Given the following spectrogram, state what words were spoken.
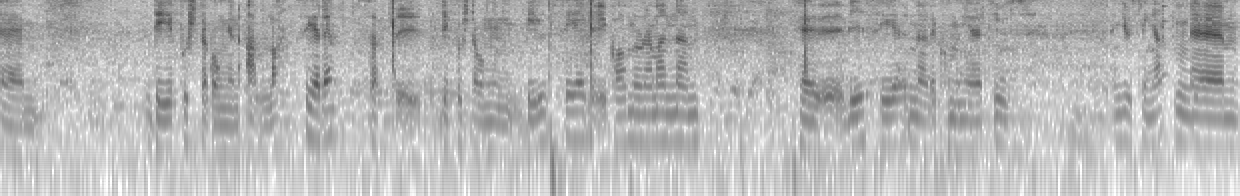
ehm, det är första gången alla ser det. Så att eh, det är första gången bild ser det, kameramannen. Eh, vi ser när det kommer ner ett ljus, en ljusslinga. Ehm,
